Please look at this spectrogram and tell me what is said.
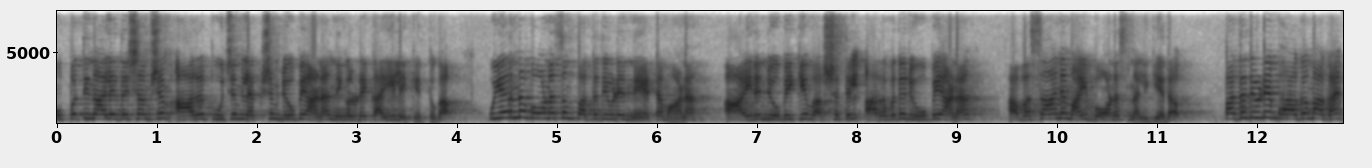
മുപ്പത്തിനാല് ദശാംശം ആറ് പൂജ്യം ലക്ഷം രൂപയാണ് നിങ്ങളുടെ കയ്യിലേക്ക് എത്തുക. ഉയർന്ന ബോണസും പദ്ധതിയുടെ നേട്ടമാണ്. ആയിരം രൂപയ്ക്ക് വർഷത്തിൽ അറുപത് രൂപയാണ് അവസാനമായി ബോണസ് നൽകിയത്. പദ്ധതിയുടെ ഭാഗമാകാൻ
